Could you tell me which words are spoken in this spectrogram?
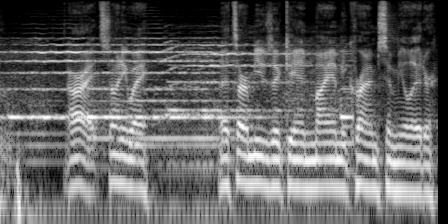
All right. So anyway, that's our music in Miami Crime Simulator.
